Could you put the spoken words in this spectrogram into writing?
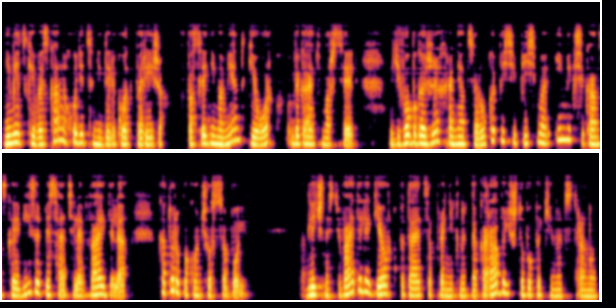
немецкие войска находятся недалеко от Парижа. В последний момент Георг убегает в Марсель. В его багаже хранятся рукописи, письма и мексиканская виза писателя Вайделя, который покончил с собой. Под личностью Вайделя Георг пытается проникнуть на корабль, чтобы покинуть страну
